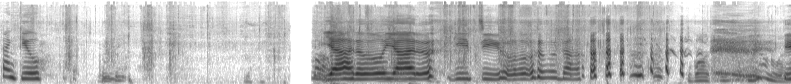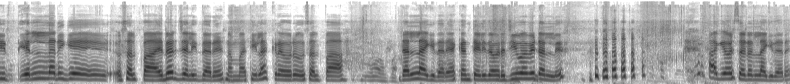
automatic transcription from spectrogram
ಥ್ಯಾಂಕ್ ಯು ಯಾರೋ ಯಾರು? ಗೀಚಿ ಹೋದ ಎಲ್ಲರಿಗೆ ಸ್ವಲ್ಪ ಎನರ್ಜಿಯಲ್ಲಿ ಇದ್ದಾರೆ. ನಮ್ಮ ತಿಲಕ್ರವರು ಸ್ವಲ್ಪ ಡಲ್ ಆಗಿದ್ದಾರೆ. ಯಾಕಂತ ಹೇಳಿದ ಅವರ ಜೀವವೇ ಡಲ್ ಹಾಗೆ ಅವರು ಸಹ ಡಲ್ ಆಗಿದ್ದಾರೆ.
